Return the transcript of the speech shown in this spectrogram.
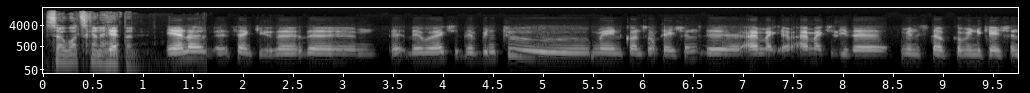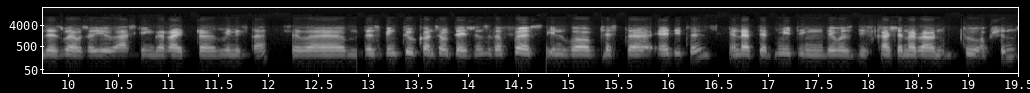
So, what's going to yeah. happen? Yeah, no, uh, thank you. The, the, um, there were actually there have been two main consultations. The, I'm I'm actually the Minister of Communications as well, so you're asking the right uh, minister. So um, there's been two consultations. The first involved just uh, editors, and at that meeting there was discussion around two options:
